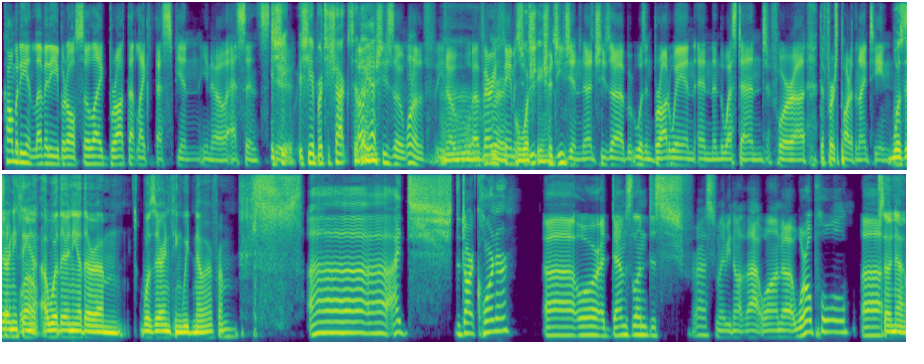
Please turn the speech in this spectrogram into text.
comedy and levity, but also like brought that like thespian, you know, essence to. Is she is she a British actor? Oh then? yeah, she's uh, one of you know a Ah, very right. famous Or was trage- she? tragedian, and she's uh was in Broadway and and in the West End for uh, the first part of the nineteen. Was there anything? Wow. Uh, were there any other? Um, was there anything we'd know her from? Uh, I The Dark Corner, uh, or a damsel in distress. Maybe not that one. Uh, Whirlpool. Uh, So no.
